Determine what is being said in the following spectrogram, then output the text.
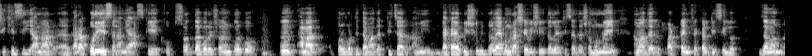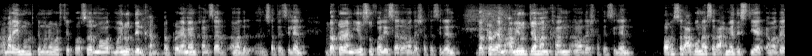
শিখেছি, আমার কারা পড়িয়েছেন, আমি আজকে খুব শ্রদ্ধা করে স্মরণ করব। আমার পরবর্তীতে আমাদের টিচার আমি ঢাকা বিশ্ববিদ্যালয় এবং রাজশাহী বিশ্ববিদ্যালয়ের টিচারদের সমন্বয়ে আমাদের পার্ট টাইম ফ্যাকাল্টি ছিল। যেমন আমার এই মুহূর্তে মনে পড়ছে professor Mohammad Moinuddin Khan doctor M M Khan sir আমাদের সাথে ছিলেন। Doctor M Yusuf Ali sir আমাদের সাথে ছিলেন। ডক্টর এম আমিরুজ্জামান খান আমাদের সাথে ছিলেন। প্রফেসর আবু নাসার আহমেদ ইস্তিয়াক আমাদের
